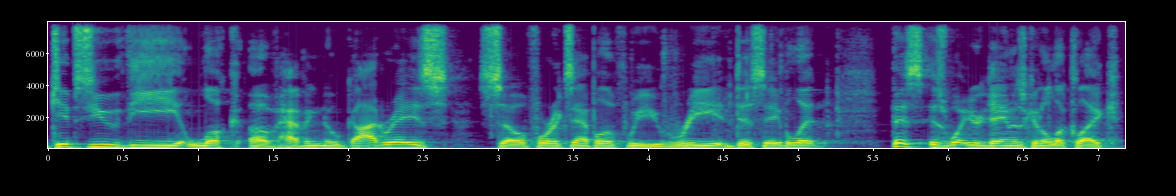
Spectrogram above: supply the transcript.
gives you the look of having no God Rays. So for example, if we re-disable it, this is what your game is going to look like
